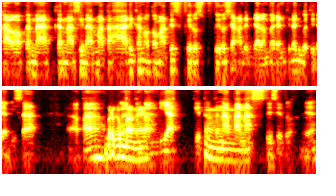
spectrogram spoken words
kalau kena kena sinar matahari kan otomatis virus-virus yang ada di dalam badan kita juga tidak bisa apa berkembang, berkembang ya? biak gitu. Hmm. kena panas di situ ya.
